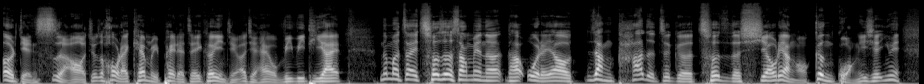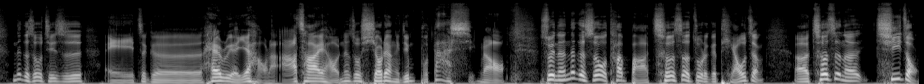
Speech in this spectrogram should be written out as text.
二点四啊，就是后来 Camry 配的这一颗引擎，而且还有 VVTi。那么在车色上面呢，它为了要让它的这个车子的销量哦更广一些，因为那个时候其实哎这个 Harrier 也好了，R 叉也好，那时候销量已经不大行了哦，所以呢那个时候它把车色做了个调整，呃车色呢七种，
